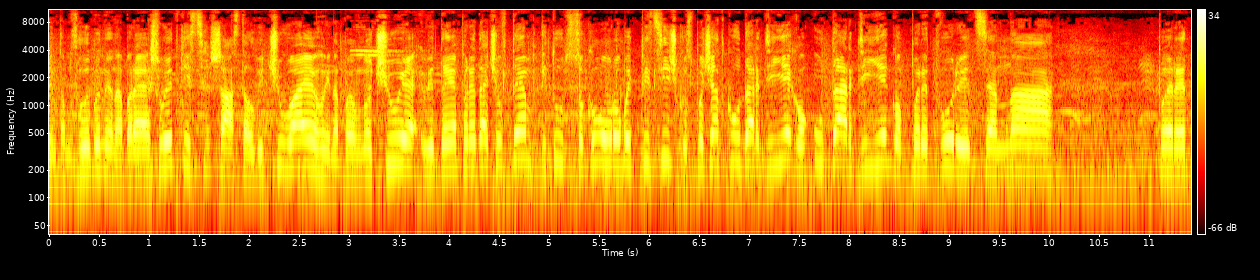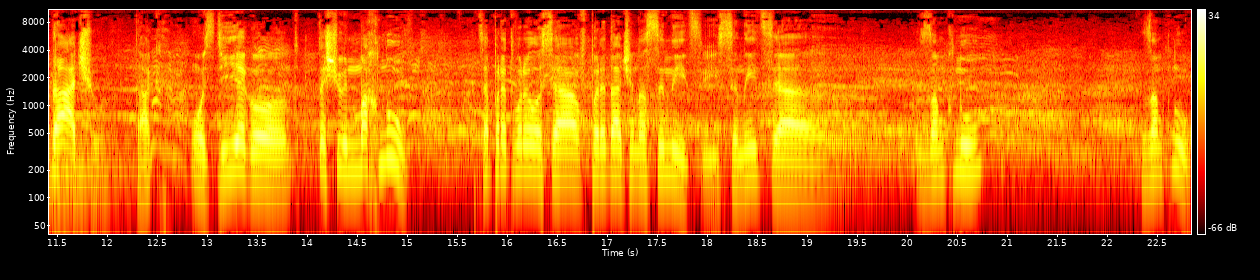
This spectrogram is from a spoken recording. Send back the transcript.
Він там з глибини набирає швидкість. Шастал відчуває його і, напевно, чує. Віддає передачу в темп. І тут Соколов робить підсічку. Спочатку удар Дієго. Удар Дієго перетворюється на передачу. Так, ось Дієго, те, що він махнув, це перетворилося в передачу на синицю. І синиця замкнув замкнув.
